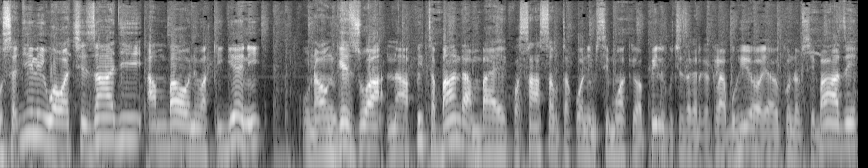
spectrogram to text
usajili wa wachezaji ambao ni wa kigeni unaongezwa na Peter Banda ambaye kwa sasa utakuwa ni msimu wake wa pili kucheza katika klabu hiyo ya wekundu FC Msimbazi,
